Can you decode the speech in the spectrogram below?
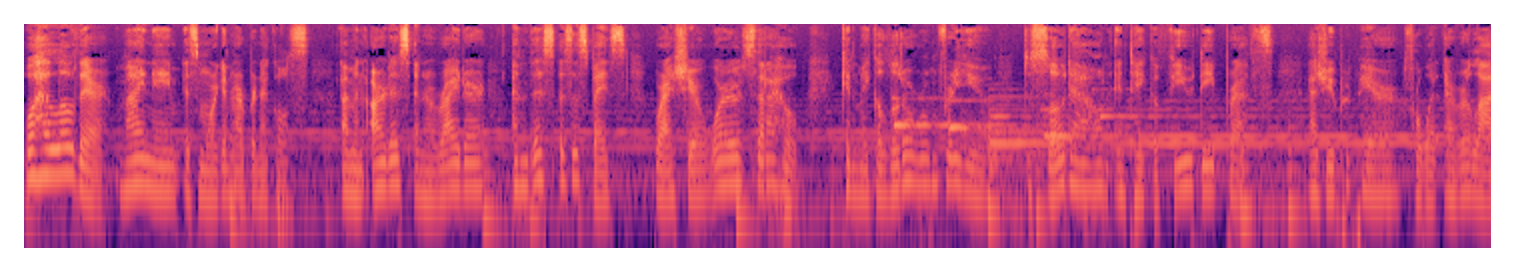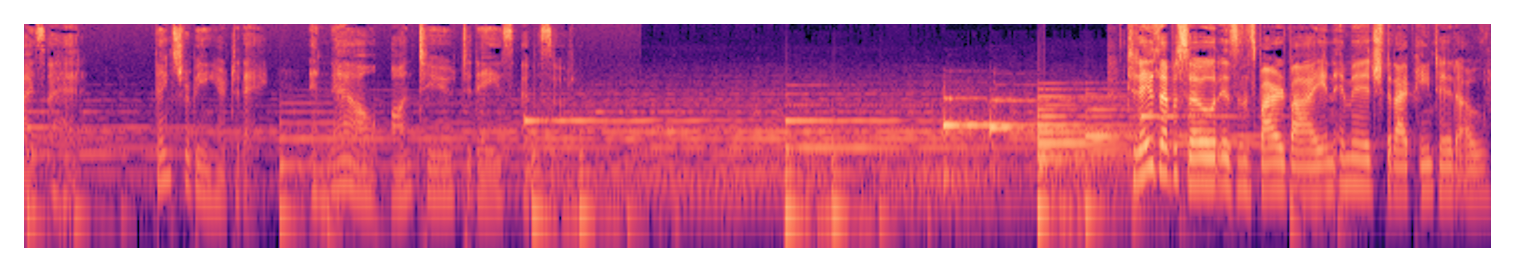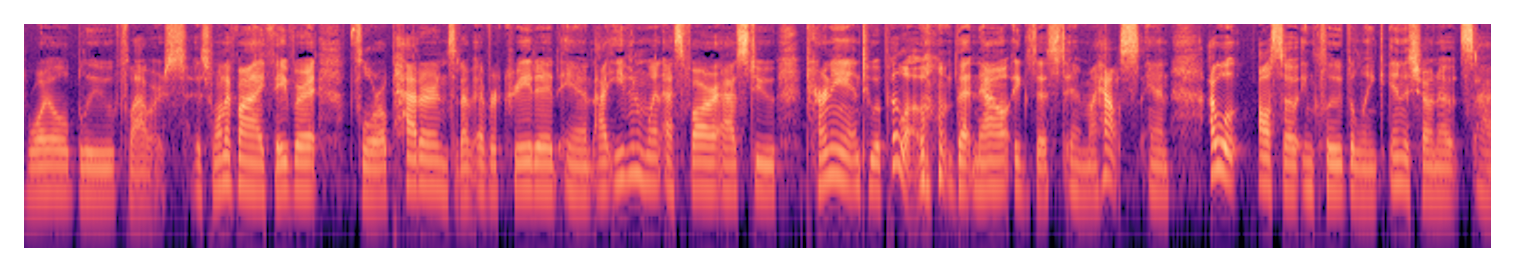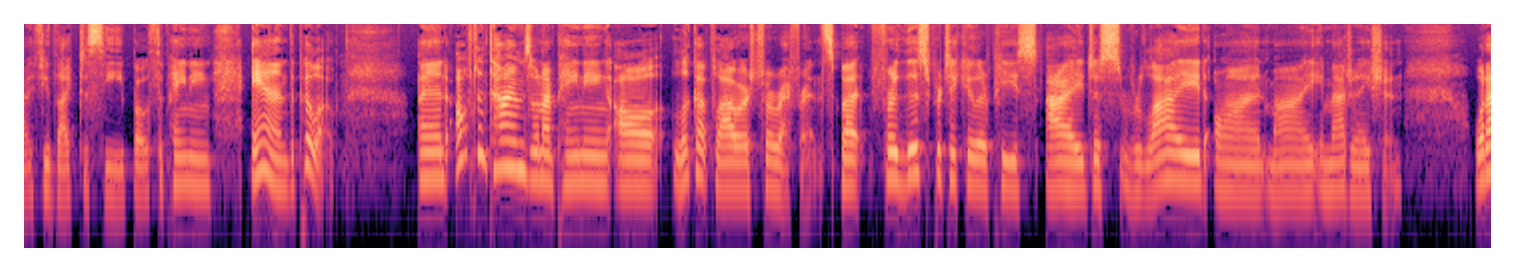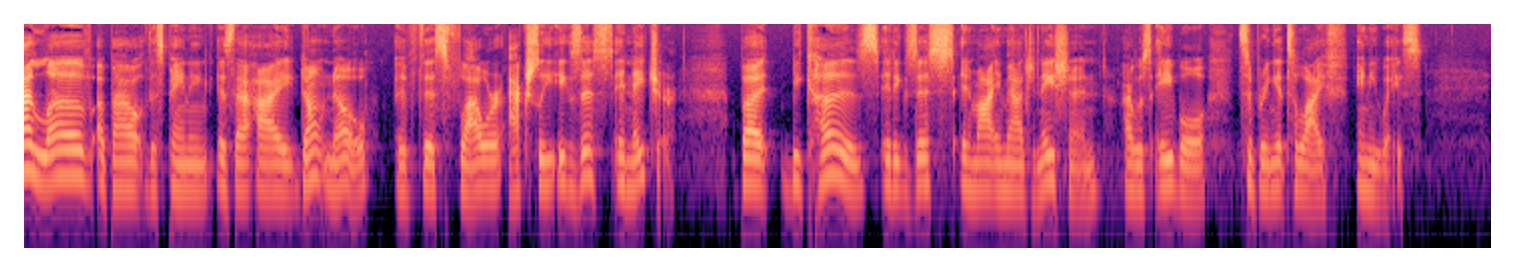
Well, hello there. My name is Morgan Harper Nichols. I'm an artist and a writer, and this is a space where I share words that I hope can make a little room for you to slow down and take a few deep breaths as you prepare for whatever lies ahead. Thanks for being here today. And now, on to today's episode. Today's episode is inspired by an image that I painted of royal blue flowers. It's one of my favorite floral patterns that I've ever created, and I even went as far as to turning it into a pillow that now exists in my house. And I will also include the link in the show notes uh, if you'd like to see both the painting and the pillow. And oftentimes, when I'm painting, I'll look up flowers for reference. But for this particular piece, I just relied on my imagination. What I love about this painting is that I don't know if this flower actually exists in nature. But because it exists in my imagination, I was able to bring it to life anyways.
